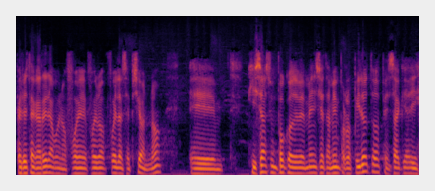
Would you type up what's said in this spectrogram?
pero esta carrera, bueno, fue, fue, fue la excepción, ¿no? Eh, quizás un poco de vehemencia también por los pilotos, pensar que hay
